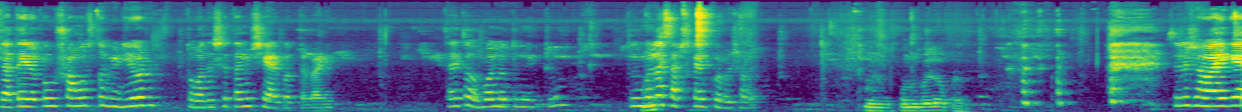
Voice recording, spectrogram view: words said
যাতে এরকম সমস্ত ভিডিওর তোমাদের সাথে আমি শেয়ার করতে পারি। তাই তো? বলো তুমি একটু। তুমি বললে সাবস্ক্রাইব করবে সবাই। চলো সবাইকে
